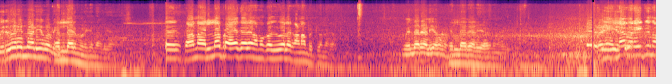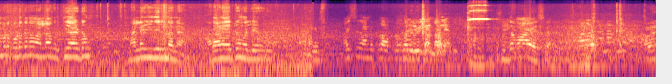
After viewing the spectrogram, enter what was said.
വരുന്നവരെല്ലാം അളിയെന്ന് എല്ലാവരും വിളിക്കുന്ന അറിയാം കാരണം എല്ലാ പ്രായക്കാരെയും നമുക്ക് അതുപോലെ കാണാൻ പറ്റും എല്ലാവരും അളിയാന്നാണ് എല്ലാവരും അറിയാവുന്ന എല്ലാ വെറൈറ്റിയും നമ്മൾ കൊടുക്കുന്നത് നല്ല വൃത്തിയായിട്ടും നല്ല രീതിയിലും തന്നെയാണ്. അതാണ് ഏറ്റവും വലിയ ഒരു ഐസ് കണ്ടിട്ട് ഒരു വീട്ടുണ്ടാവും ശുദ്ധമായ ഐസ് അവർ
